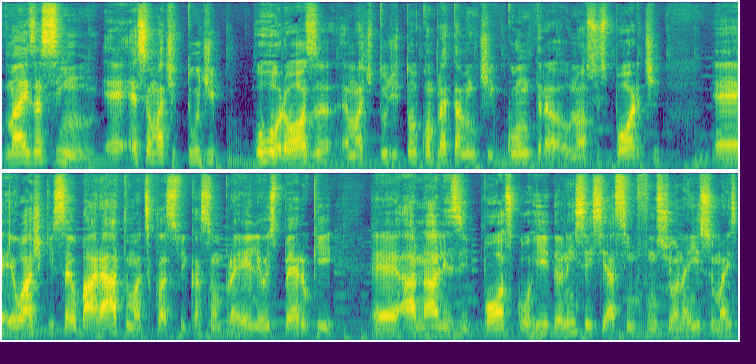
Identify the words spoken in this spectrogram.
Mas assim, é, essa é uma atitude horrorosa, é uma atitude completamente contra o nosso esporte. É, eu acho que saiu barato uma desclassificação para ele. Eu espero que é, análise pós-corrida. Eu nem sei se é assim que funciona isso, mas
